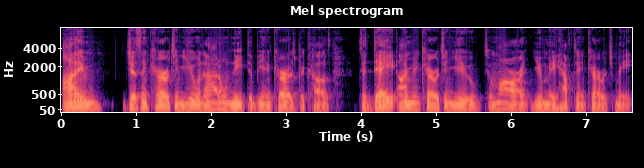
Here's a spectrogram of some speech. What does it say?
I'm just encouraging you and I don't need to be encouraged because today I'm encouraging you. Tomorrow you may have to encourage me.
